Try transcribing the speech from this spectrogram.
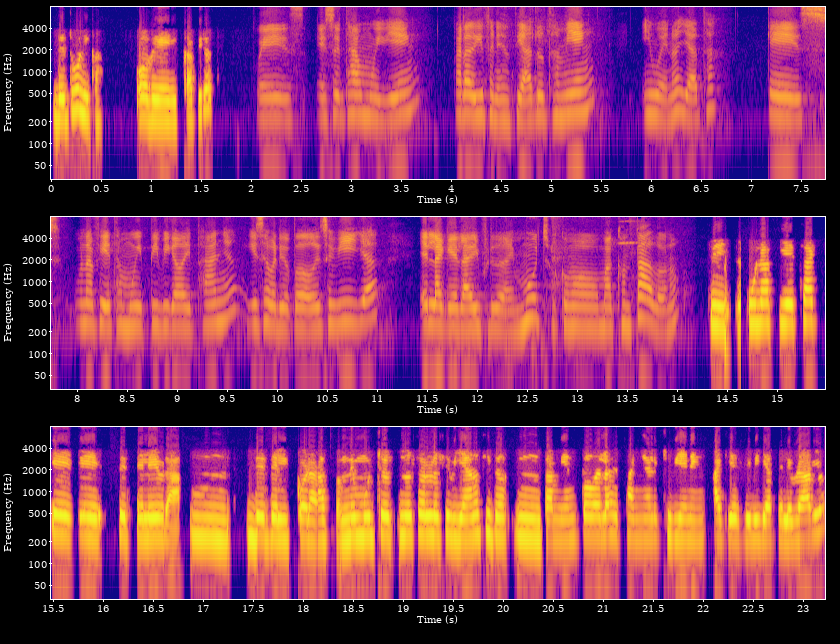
de túnica o de capirote. Pues eso está muy bien para diferenciarlos también. Y bueno, ya está. Que es una fiesta muy típica de España y sobre todo de Sevilla en la que la disfrutáis mucho, como me has contado, ¿no? Sí, una fiesta que se celebra mm, desde el corazón de muchos, no solo los sevillanos, sino mm, también todos los españoles que vienen aquí a Sevilla a celebrarlo.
